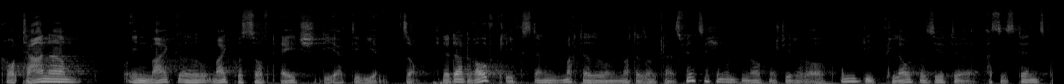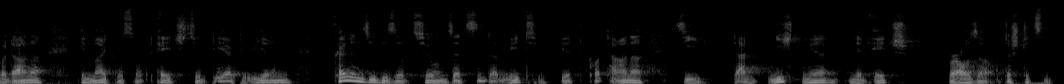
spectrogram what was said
Cortana in Microsoft Edge deaktivieren. So, wenn du da draufklickst, dann macht er so, macht er so ein kleines Fensterchen unten auf, da steht da drauf, um die cloudbasierte Assistenz Cordana in Microsoft Edge zu deaktivieren, können Sie diese Option setzen, damit wird Cortana Sie dann nicht mehr in den Edge-Browser unterstützen.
